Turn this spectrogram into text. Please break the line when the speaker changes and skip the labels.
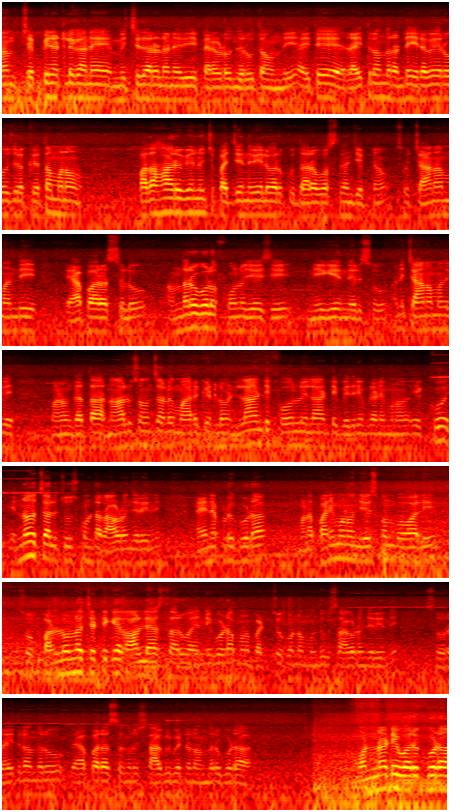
మనం చెప్పినట్లుగానే మిర్చి ధరలు అనేది పెరగడం జరుగుతూ ఉంది. అయితే రైతులందరూ అంటే ఇరవై రోజుల క్రితం మనం పదహారు వేల నుంచి పద్దెనిమిది వేల వరకు ధర వస్తుందని చెప్పినాం. సో చాలామంది వ్యాపారస్తులు అందరూ కూడా ఫోన్లు చేసి నీకేం తెలుసు అని చాలా మంది మనం గత నాలుగు సంవత్సరాలకు మార్కెట్లో ఇలాంటి ఫోన్లు ఇలాంటి బెదిరింపులు అనేవి మనం ఎక్కువ ఎన్నో సార్లు చూసుకుంటూ రావడం జరిగింది. అయినప్పుడు కూడా మన పని మనం చేసుకొని పోవాలి. సో పండ్లున్న చెట్టుకే రాళ్ళు వేస్తారు. అవన్నీ కూడా మనం పట్టించకుండా ముందుకు సాగడం జరిగింది. సో రైతులందరూ వ్యాపారస్తులందరూ స్టాకులు పెట్టిన అందరూ కూడా మొన్నటి వరకు కూడా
